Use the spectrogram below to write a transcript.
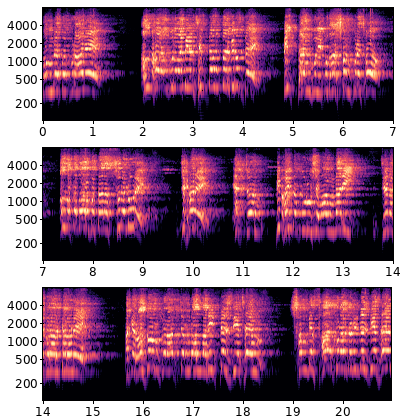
তোমরা তো কোরআনে আল্লাহ রাব্বুল সিদ্ধান্তের বিরুদ্ধে বিদ্যাঙ্গুলি প্রদর্শন করেছ। আল্লাহ তাবারক ওয়া তাআলা সূরা নূরে যেখানে একজন বিবাহিত পুরুষ এবং নারী জেনা করার কারণে তাকে রজম করার জন্য আল্লাহ নির্দেশ দিয়েছেন, সঙ্গে সার করার জন্য নির্দেশ দিয়েছেন।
